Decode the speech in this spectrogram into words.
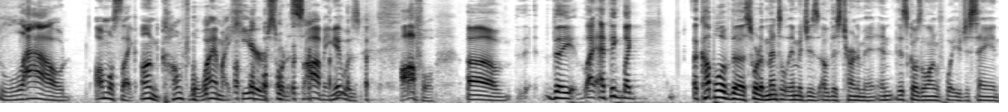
loud, almost like uncomfortable. Why am I here? Sort of sobbing. It was awful. Um, the like, I think like a couple of the sort of mental images of this tournament, and this goes along with what you're just saying,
